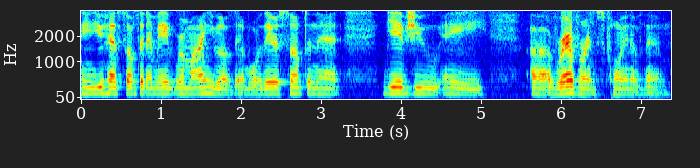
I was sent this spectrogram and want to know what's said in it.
and you have something that may remind you of them, or there's something that gives you a uh, reverence point of them.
